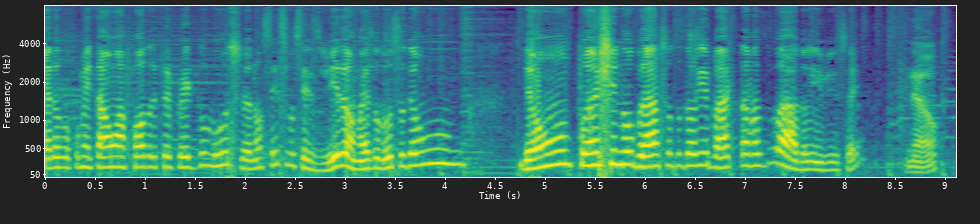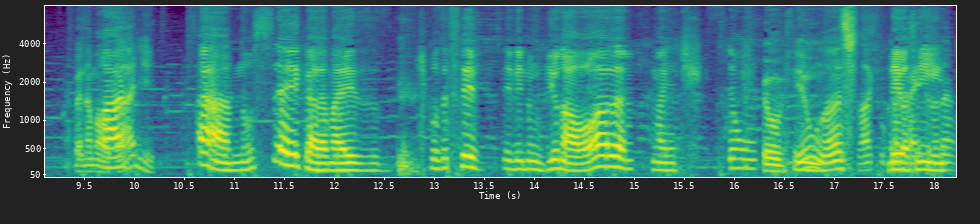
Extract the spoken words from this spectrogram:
Quero comentar uma falta de prefeito do Lúcio. Eu não sei se vocês viram, mas o Lúcio deu um. Deu um punch no braço do Dogba que tava zoado. Alguém viu isso aí? Não. Foi na maldade? Ah, não sei, cara, mas. Tipo, não sei se ele não viu na hora, mas. Deu um, Eu vi um lance lá que o Kaká, assim- entrou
